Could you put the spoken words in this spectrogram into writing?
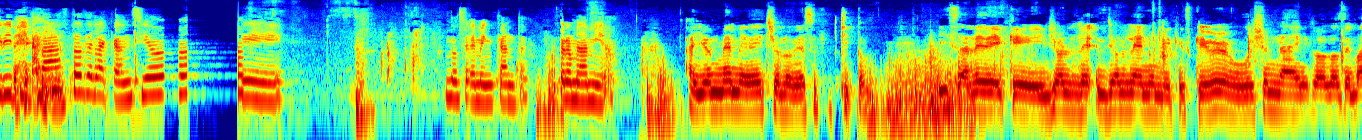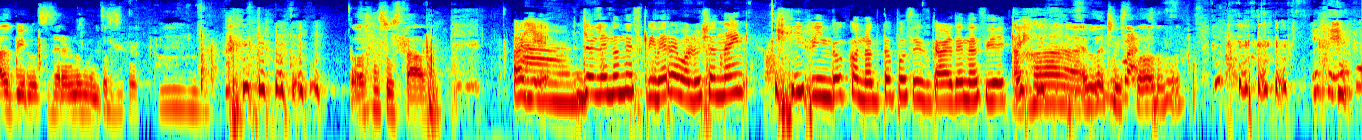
Creepypastas de la canción. eh, no sé, me encanta, pero me da miedo. Hay un meme, de hecho, lo vi hace poquito. Y sale de que John, Le- John Lennon, de que escribe Revolution 9 y todos los demás Beatles eran los momentos Todos asustados. Oye, Ah. John Lennon escribe Revolution 9 y Ringo con Octopus's Garden, así de que. Ajá, es lo chistoso. ¿Qué es eso?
